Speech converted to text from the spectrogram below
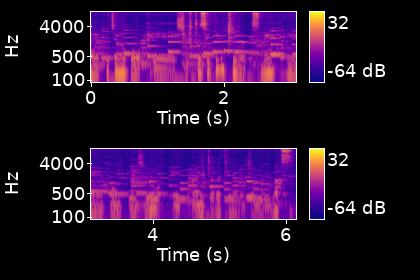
はい、こちらの方、えー、シフトセキュリティのですね、えー、ホームページを、えー、ご覧いただければと思います。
